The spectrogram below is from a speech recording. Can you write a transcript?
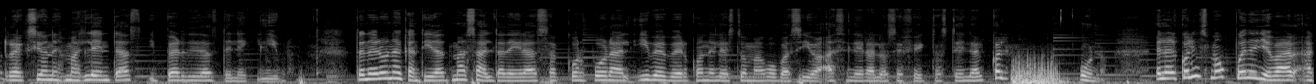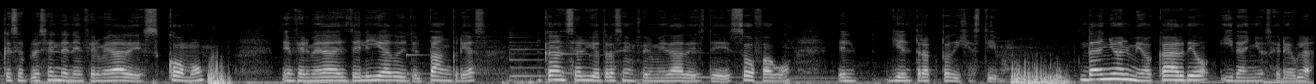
reacciones más lentas y pérdidas del equilibrio. Tener una cantidad más alta de grasa corporal y beber con el estómago vacío acelera los efectos del alcohol. 1. El alcoholismo puede llevar a que se presenten enfermedades como enfermedades del hígado y del páncreas, cáncer y otras enfermedades de esófago y el tracto digestivo, daño al miocardio y daño cerebral.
